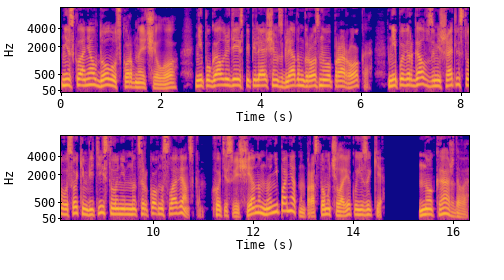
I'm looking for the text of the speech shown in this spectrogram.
не склонял долу скорбное чело, не пугал людей испепеляющим взглядом грозного пророка, не повергал в замешательство высоким витийствованием на церковнославянском, хоть и священном, но непонятном простому человеку языке. Но каждого,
